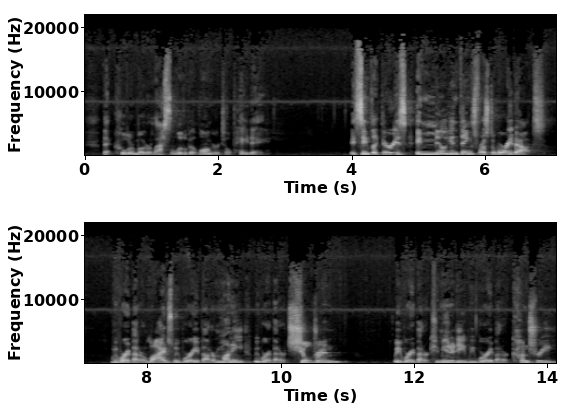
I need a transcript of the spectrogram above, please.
that cooler motor lasts a little bit longer until payday. It seems like there is a million things for us to worry about. We worry about our lives, we worry about our money, we worry about our children, we worry about our community, we worry about our country.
